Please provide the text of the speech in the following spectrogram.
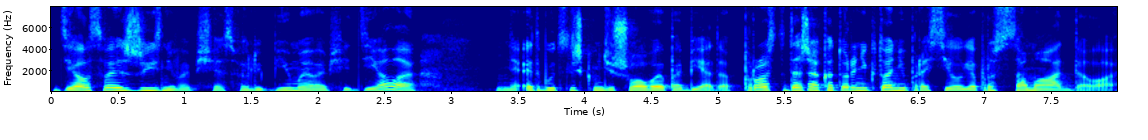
дело своей жизни вообще, свое любимое вообще дело, это будет слишком дешевая победа. Просто даже о которой никто не просил, я просто сама отдала.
